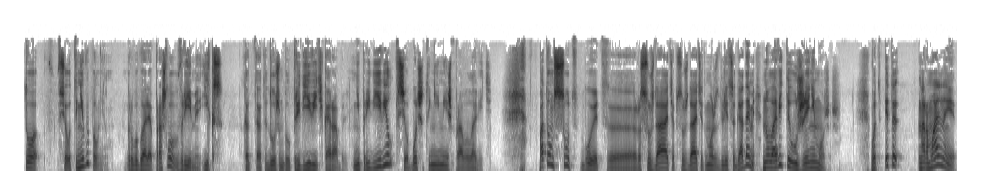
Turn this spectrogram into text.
то все, вот ты не выполнил, грубо говоря, прошло время X, когда ты должен был предъявить корабль. Не предъявил, все, больше ты не имеешь права ловить. Потом суд будет э, рассуждать, обсуждать, это может длиться годами, но ловить ты уже не можешь. Вот это нормальные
